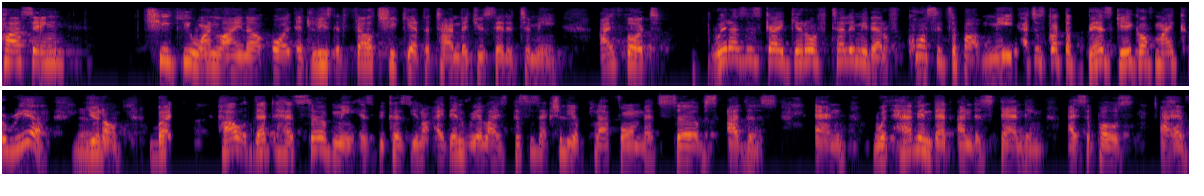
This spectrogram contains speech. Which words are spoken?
Passing cheeky one liner, or at least it felt cheeky at the time that you said it to me. I thought where does this guy get off telling me that? Of course it's about me. I just got the best gig of my career, yeah. you know. But how that has served me is because, you know, I then realized this is actually a platform that serves others. And with having that understanding, I suppose I have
